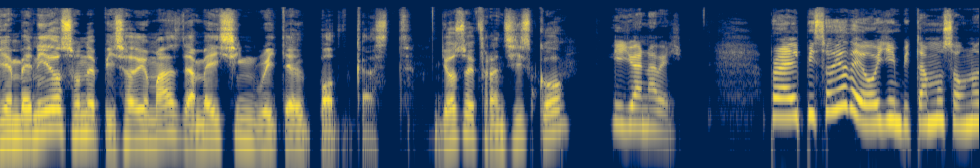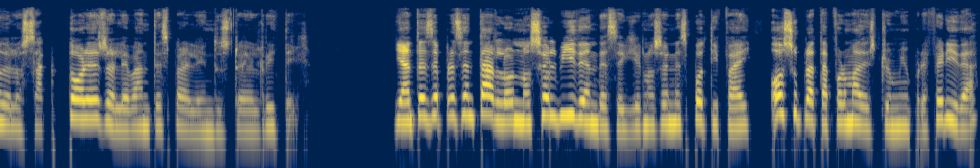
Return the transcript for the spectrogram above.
Bienvenidos a un episodio más de Amazing Retail Podcast. Yo soy Francisco. Y yo, Anabel. Para el episodio de hoy invitamos a uno de los actores relevantes para la industria del retail. Y antes de presentarlo, no se olviden de seguirnos en Spotify o su plataforma de streaming preferida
